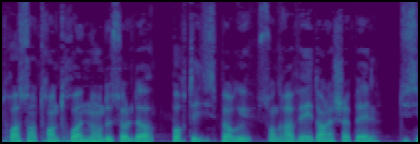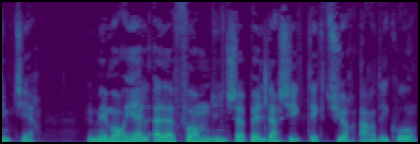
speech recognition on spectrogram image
333 noms de soldats portés disparus sont gravés dans la chapelle du cimetière. Le mémorial a la forme d'une chapelle d'architecture art déco.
